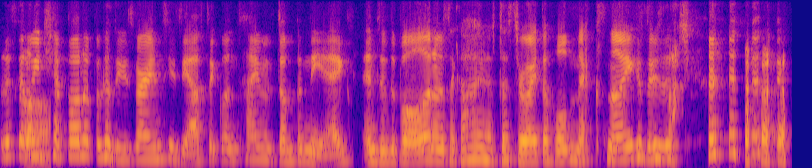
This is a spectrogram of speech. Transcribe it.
And it's got a wee Oh. chip on it because he was very enthusiastic one time of dumping the eggs into the bowl. And I was like, oh, I have to throw out the whole mix now because there's a chip.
